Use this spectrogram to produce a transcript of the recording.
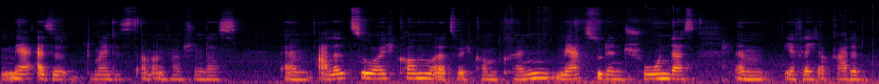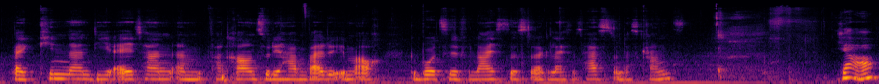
Mhm. also du meintest am Anfang schon, dass ähm, alle zu euch kommen oder zu euch kommen können. Merkst du denn schon, dass ähm, ja vielleicht auch gerade bei Kindern, die Eltern ähm, Vertrauen zu dir haben, weil du eben auch Geburtshilfe leistest oder geleistet hast und das kannst? Ja,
